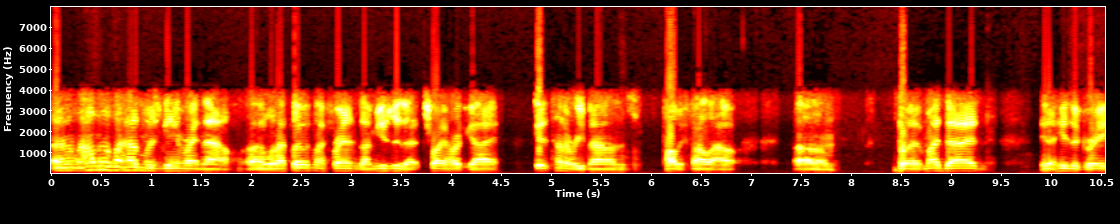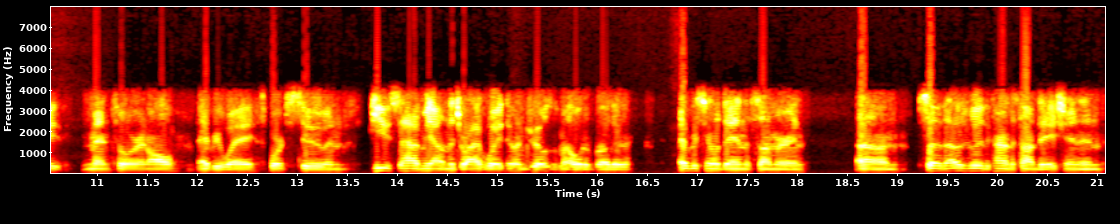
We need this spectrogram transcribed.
Um, I don't know if I have much game right now. Uh, when I play with my friends, I'm usually that try hard guy, get a ton of rebounds, probably foul out. Um, but my dad, you know, he's a great mentor in all every way, sports too, and he used to have me out in the driveway doing drills with my older brother every single day in the summer, and um, so that was really the kind of the foundation. And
